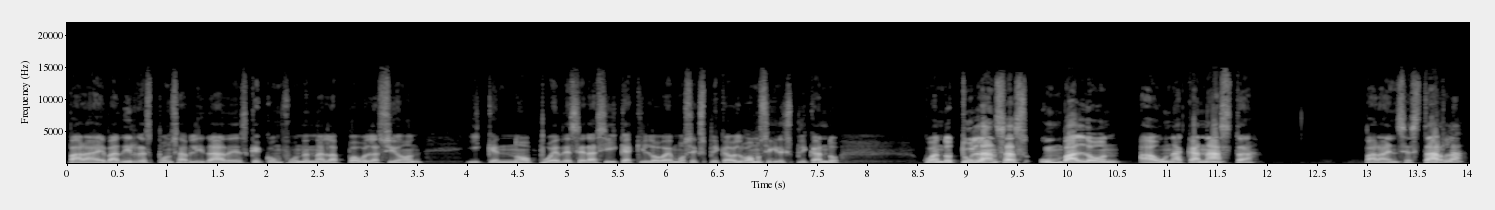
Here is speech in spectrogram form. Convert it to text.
para evadir responsabilidades, que confunden a la población y que no puede ser así, que aquí lo hemos explicado y lo vamos a seguir explicando. Cuando tú lanzas un balón a una canasta para encestarla,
